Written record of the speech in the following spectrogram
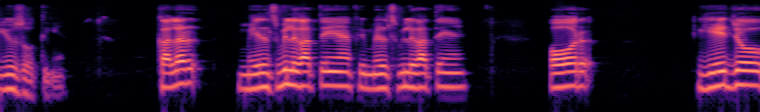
यूज़ होती हैं कलर मेल्स भी लगाते हैं फीमेल्स भी लगाते हैं और ये जो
